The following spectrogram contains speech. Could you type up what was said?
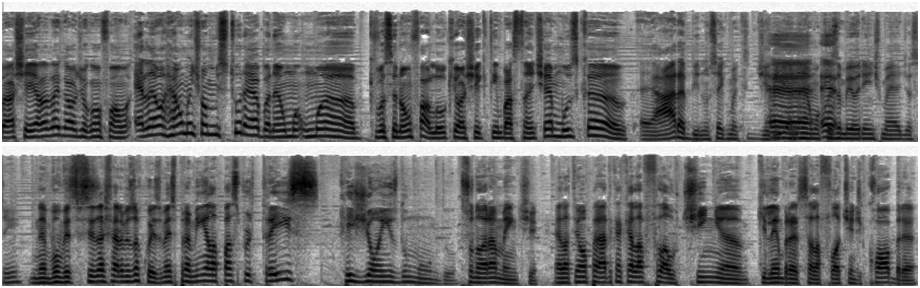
achei ela legal de alguma forma. Ela é realmente uma mistureba, né? Uma, uma que você não falou que eu achei que tem bastante é música é, árabe, não sei como é que se diria, É, né? Uma é. coisa meio Oriente Médio, assim. Né, vamos ver se vocês acharam a mesma coisa, mas pra mim ela passa por três regiões do mundo, sonoramente. Ela tem uma parada com aquela flautinha que lembra, sei lá, flautinha de cobra,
